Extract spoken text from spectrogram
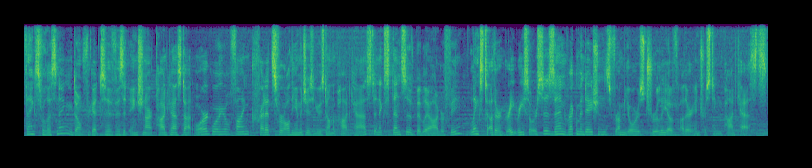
Thanks for listening. Don't forget to visit ancientartpodcast.org where you'll find credits for all the images used on the podcast, an extensive bibliography, links to other great resources, and recommendations from yours truly of other interesting podcasts.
